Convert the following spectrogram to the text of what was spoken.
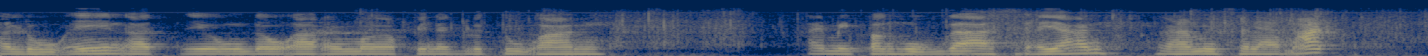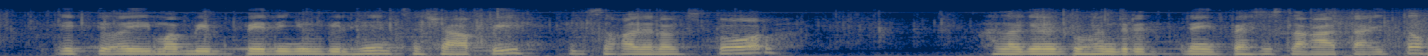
haluin at yung daw aking mga pinaglutuan ay may panghugas. Ayan, maraming salamat. Ito ay mabib pwede niyong bilhin sa Shopee, sa kanilang store. Halaga ng 209 pesos lang ata ito.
